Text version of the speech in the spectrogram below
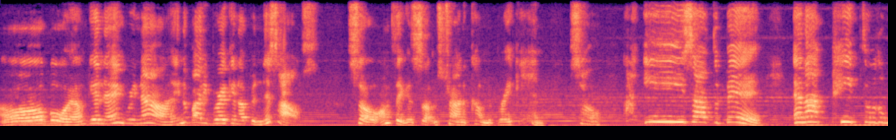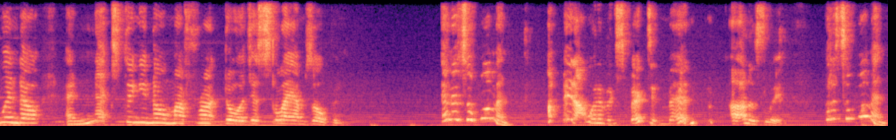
Oh boy, I'm getting angry now. Ain't nobody breaking up in this house. So I'm thinking something's trying to come to break in. So I ease out the bed and I peep through the window and next thing you know, my front door just slams open. And it's a woman. I mean, I would have expected men, honestly. But it's a woman.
